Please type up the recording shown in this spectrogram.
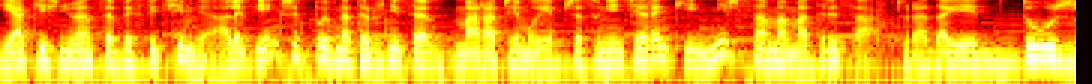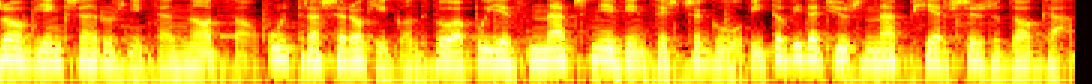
jakieś niuanse wychwycimy, ale większy wpływ na te różnice ma raczej moje przesunięcie ręki niż sama matryca, która daje dużo większe różnice nocą. Ultraszeroki kąt wyłapuje znacznie więcej szczegółów i to widać już na pierwszy rzut oka.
